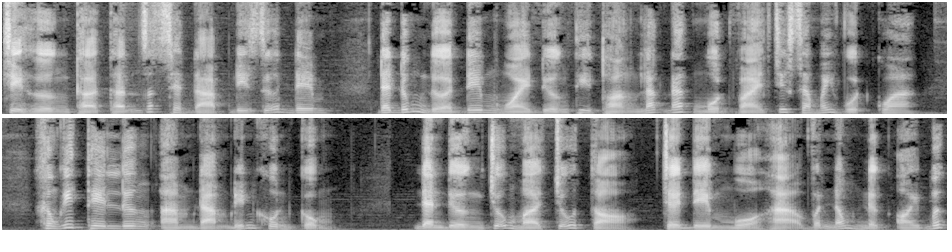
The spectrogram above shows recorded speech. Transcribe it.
Chị Hương thở thẫn dắt xe đạp đi giữa đêm, đã đúng nửa đêm ngoài đường thi thoảng lác đác một vài chiếc xe máy vụt qua. Không khí thê lương ảm đạm đến khôn cùng. Đèn đường chỗ mở chỗ tỏ, trời đêm mùa hạ vẫn nóng nực oi bức.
